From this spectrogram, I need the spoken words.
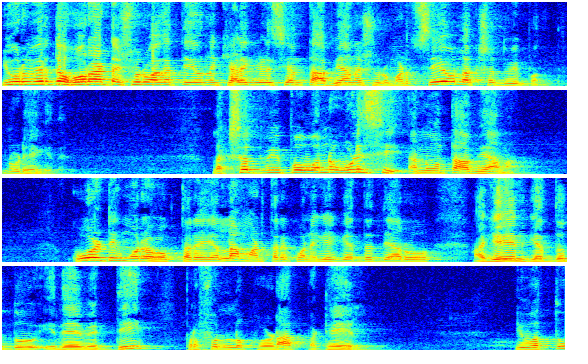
ಇವ್ರ ವಿರುದ್ಧ ಹೋರಾಟ ಶುರುವಾಗುತ್ತೆ ಇವ್ರನ್ನ ಕೆಳಗಿಳಿಸಿ ಅಂತ ಅಭಿಯಾನ ಶುರು ಮಾಡಿ. ಸೇವ್ ಲಕ್ಷದ್ವೀಪ ಅಂತ. ನೋಡಿ ಹೇಗಿದೆ. ಲಕ್ಷದ್ವೀಪವನ್ನು ಉಳಿಸಿ ಅನ್ನುವಂಥ ಅಭಿಯಾನ. ಕೋರ್ಟಿಗೆ ಮೊರೆ ಹೋಗ್ತಾರೆ, ಎಲ್ಲ ಮಾಡ್ತಾರೆ. ಕೊನೆಗೆ ಗೆದ್ದದ್ದು ಯಾರು? ಅಗೇನ್ ಗೆದ್ದದ್ದು ಇದೇ ವ್ಯಕ್ತಿ ಪ್ರಫುಲ್ಲ ಕೂಡ ಪಟೇಲ್. ಇವತ್ತು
